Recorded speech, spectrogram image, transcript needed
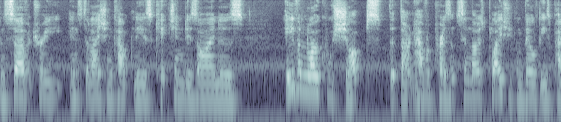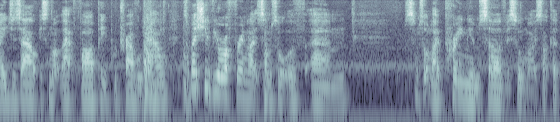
conservatory installation companies, kitchen designers, even local shops that don't have a presence in those places. You can build these pages out. It's not that far. People travel down, especially if you're offering like some sort of um, some sort of like premium service, almost like a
